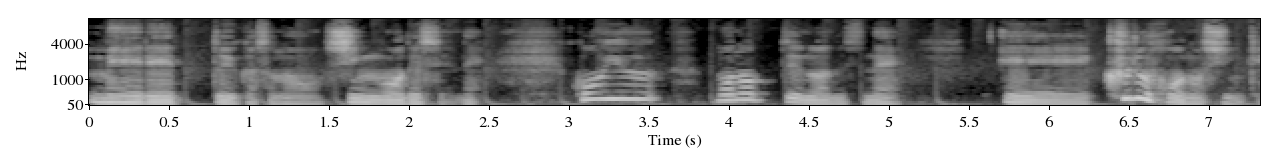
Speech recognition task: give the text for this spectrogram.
命令というかその信号ですよね。こういうものっていうのはですね、えー、来る方の神経。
